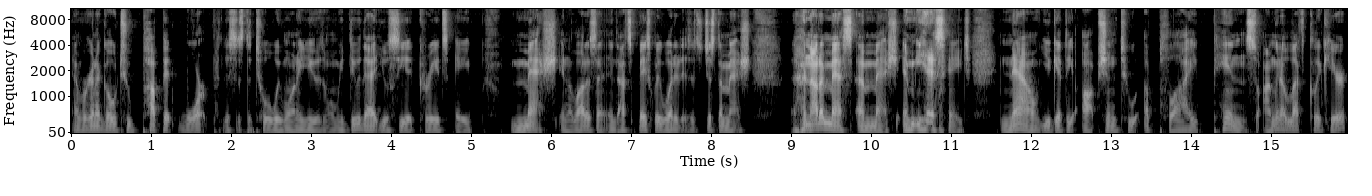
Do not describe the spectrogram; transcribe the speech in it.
and we're to go to Puppet Warp. This is the tool we want to use. And when we do that, you'll see it creates a mesh in a lot of sense. And that's basically what it is. It's just a mesh. Not a mess, a mesh, M-E-S-H. Now you get the option to apply pins. So I'm going to left click here,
